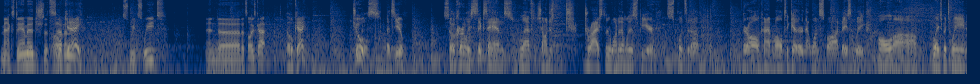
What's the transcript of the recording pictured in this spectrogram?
Max damage. That's seven. Okay. Sweet, sweet. And uh, that's all he's got. Okay. Jules, that's you. So currently six hands left. Sean just drives through one of them with his spear, splits it up. They're all kind of all together in that one spot, basically all uh, wedged between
